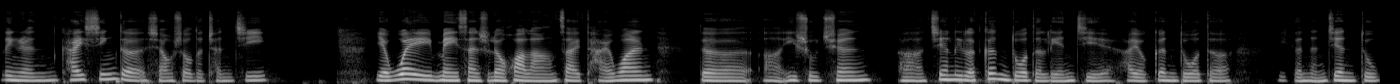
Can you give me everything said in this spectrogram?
令人开心的销售的成绩，也为 May 三十六画廊在台湾的呃艺术圈啊建立了更多的连接，还有更多的一个能见度。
